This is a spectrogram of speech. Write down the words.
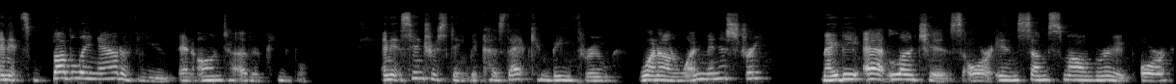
and it's bubbling out of you and onto other people. And it's interesting because that can be through one on one ministry, maybe at lunches or in some small group or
